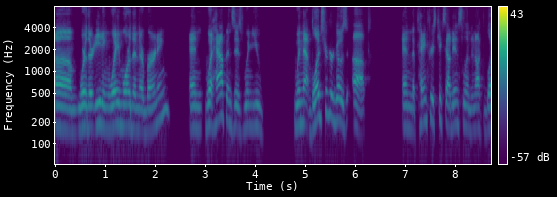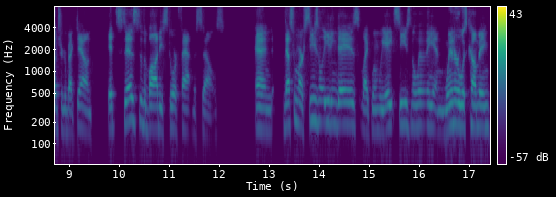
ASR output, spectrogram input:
um, where they're eating way more than they're burning. And what happens is when you when that blood sugar goes up and the pancreas kicks out insulin to knock the blood sugar back down, it says to the body store fat in the cells. And that's from our seasonal eating days, like when we ate seasonally and winter was coming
